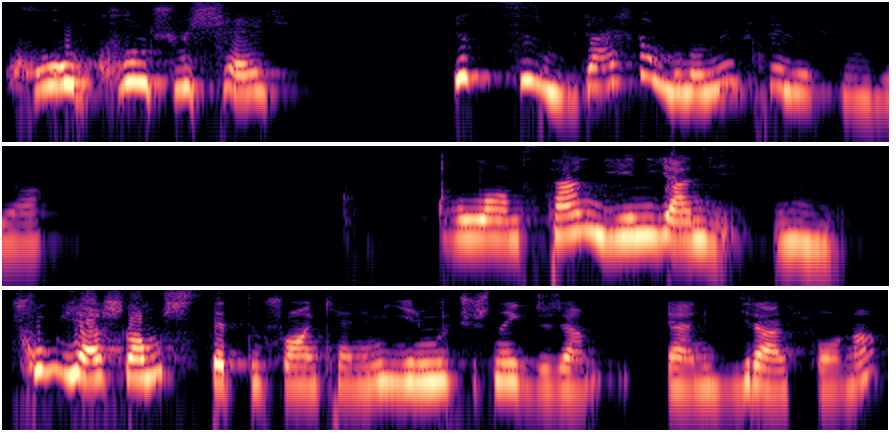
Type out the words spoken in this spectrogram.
korkunç bir şey. Ya siz gerçekten buna mı yükseliyorsunuz ya? Allah'ım sen yeni yani çok yaşlanmış hissettim şu an kendimi. 23 yaşına gireceğim yani bir ay sonra.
